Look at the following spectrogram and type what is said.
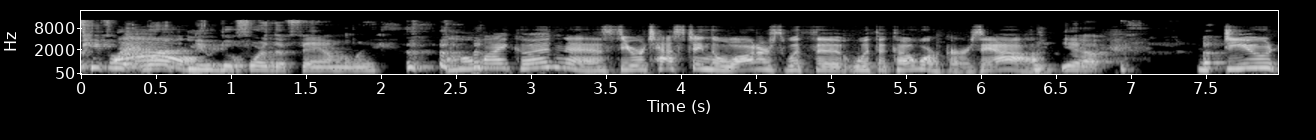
people at work knew before the family. oh my goodness! You were testing the waters with the with the coworkers. Yeah. yeah. do you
